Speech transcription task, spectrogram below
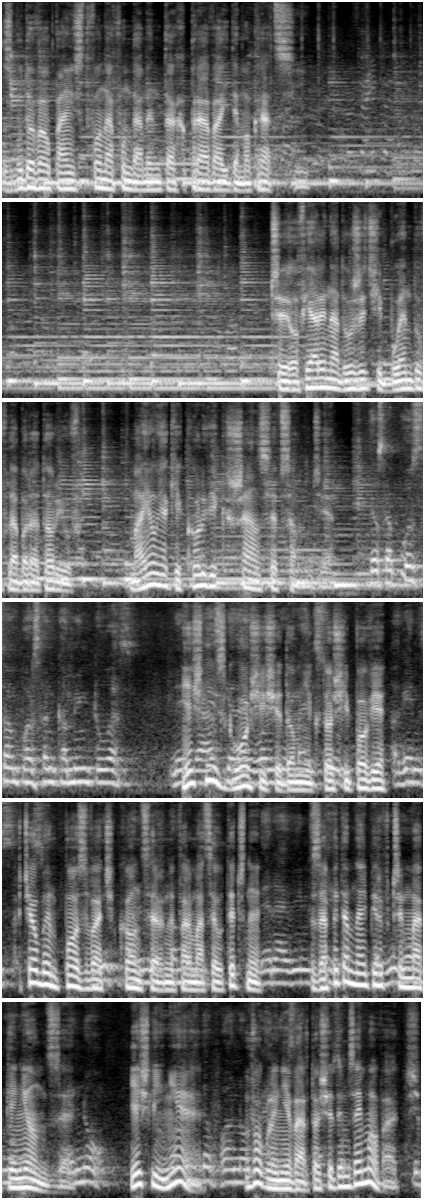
Zbudował państwo na fundamentach prawa i demokracji. Czy ofiary nadużyć i błędów laboratoriów mają jakiekolwiek szanse w sądzie? Jeśli zgłosi się do mnie ktoś i powie, chciałbym pozwać koncern farmaceutyczny, zapytam najpierw, czy ma pieniądze. Jeśli nie, w ogóle nie warto się tym zajmować.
